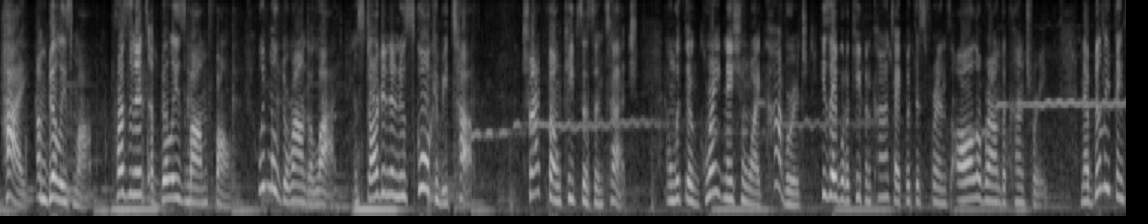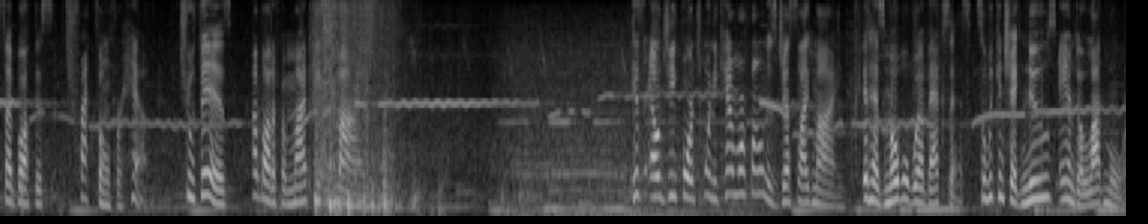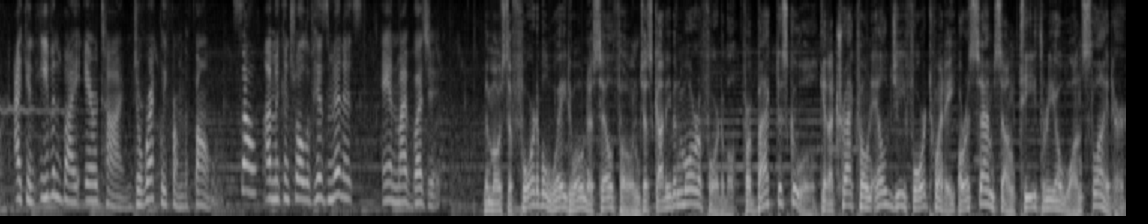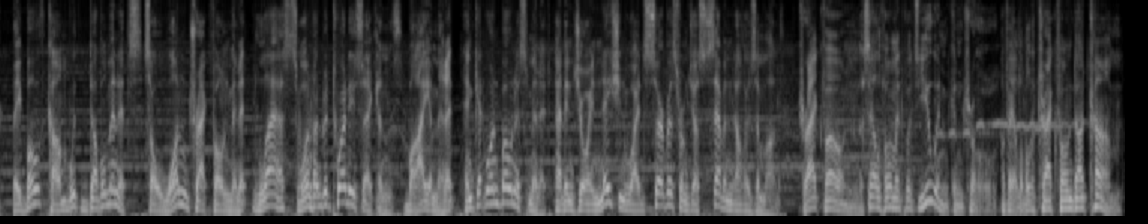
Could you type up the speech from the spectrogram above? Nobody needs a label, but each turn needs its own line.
Hi, I'm Billy's mom, president of Billy's Mom Phone. We've moved around a lot, and starting a new school can be tough. TracFone keeps us in touch, and with their great nationwide coverage, he's able to keep in contact with his friends all around the country. Now, Billy thinks I bought this TracFone for him. Truth is, I bought it for my peace of mind. His LG 420 camera phone is just like mine. It has mobile web access, so we can check news and a lot more. I can even buy airtime directly from the phone. So I'm in control of his minutes and my budget.
The most affordable way to own a cell phone just got even more affordable. For back to school, get a TracFone LG 420 or a Samsung T301 slider. They both come with double minutes, so one TracFone minute lasts 120 seconds. Buy a minute and get one bonus minute and enjoy nationwide service from just $7 a month. TracFone, the cell phone that puts you in control. Available at TracFone.com.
